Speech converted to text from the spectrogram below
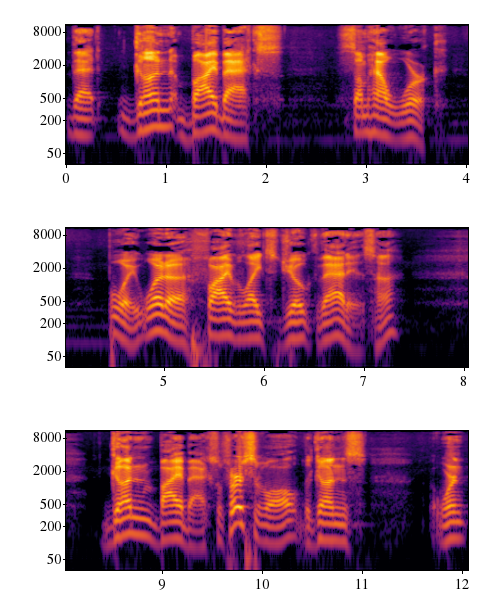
that gun buybacks somehow work. Boy, what a five lights joke that is, huh? Gun buybacks. Well, first of all, the guns weren't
